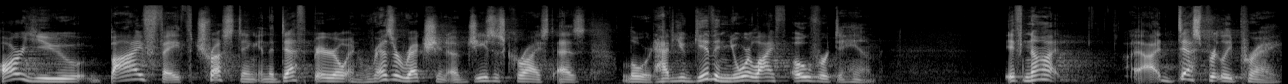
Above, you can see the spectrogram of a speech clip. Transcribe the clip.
Are you, by faith, trusting in the death, burial, and resurrection of Jesus Christ as Lord? Have you given your life over to Him? If not, I desperately pray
